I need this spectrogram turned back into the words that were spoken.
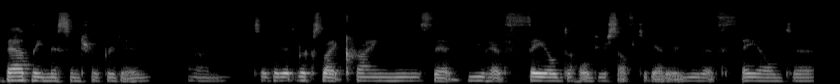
badly misinterpreted um, so that it looks like crying means that you have failed to hold yourself together. You have failed to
